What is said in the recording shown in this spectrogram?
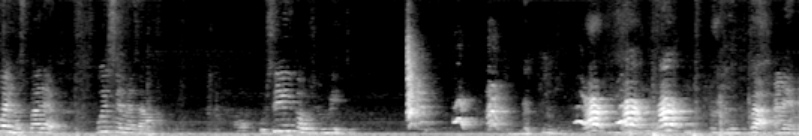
Bueno, espereu. Vull ser més amable. O sigui que us invito. Va, anem.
